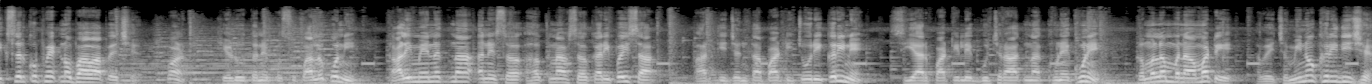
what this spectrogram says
એકસરખો ફેટનો ભાવ આપે છે. પણ ખેડૂત અને પશુપાલકોની કાળી મહેનતના અને હકના સહકારી પૈસા ભારતીય જનતા પાર્ટી ચોરી કરીને સી આર પાટીલે ગુજરાતના ખૂણે ખૂણે કમલમ બનાવવા માટે હવે જમીનો ખરીદી છે.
